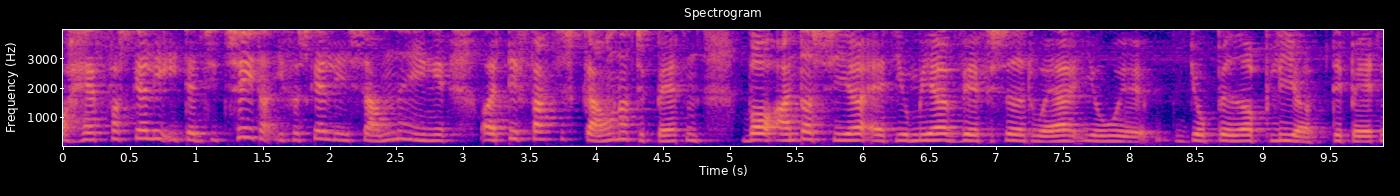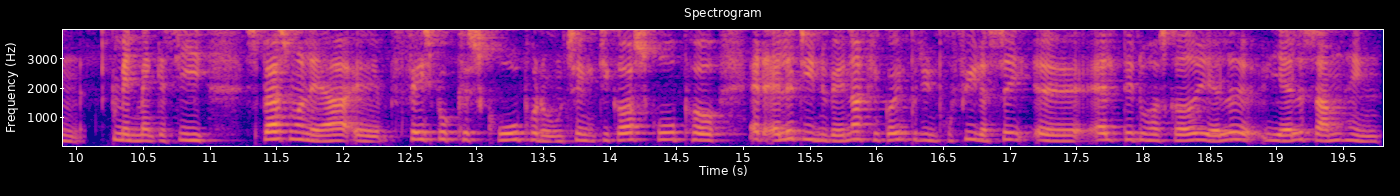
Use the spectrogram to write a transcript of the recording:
at have forskellige identiteter i forskellige sammenhænge, og at det faktisk gavner debatten, hvor andre siger, at jo mere verificeret du er, jo, øh, jo bedre bliver debatten. Men man kan sige, spørgsmålet er, at øh, Facebook kan skrue på nogle ting. De kan også skrue på, at alle dine venner kan gå ind på din profil og se øh, alt det, du har skrevet i alle, i alle sammenhænge.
